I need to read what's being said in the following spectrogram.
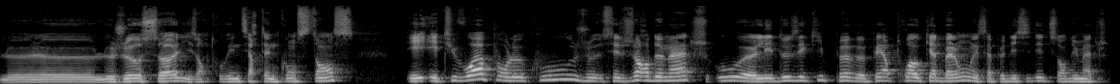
le, jeu au sol, ils ont retrouvé une certaine constance. Et, tu vois, pour le coup, c'est le genre de match où euh, les deux équipes peuvent perdre trois ou quatre ballons et ça peut décider de sort du match.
